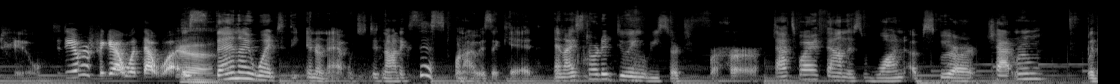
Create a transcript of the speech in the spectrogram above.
too. Did you ever figure out what that was? Yeah. Then I went to the internet, which did not exist when I was a kid, and I started doing research for her. That's why I found this one obscure chat room with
